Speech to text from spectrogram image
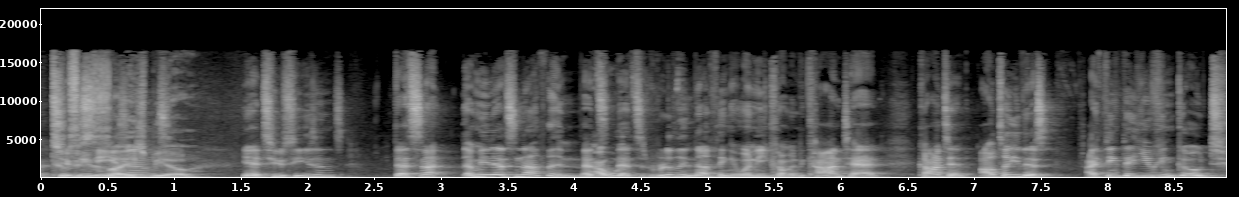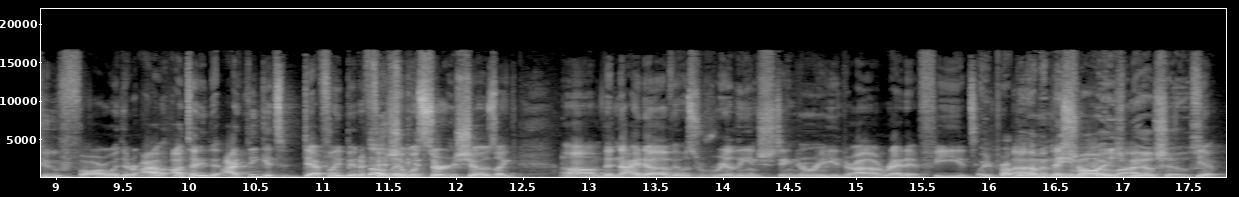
and two, seasons, on HBO. yeah two seasons that's not i mean that's nothing that's would- that's really nothing And when you come into content content i'll tell you this i think that you can go too far with it i'll, I'll tell you that i think it's definitely beneficial can- with certain shows like um, the night of it was really interesting to read uh, reddit feeds Well, you're probably Uh, gonna name Mr. all Robot. HBO shows. yep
